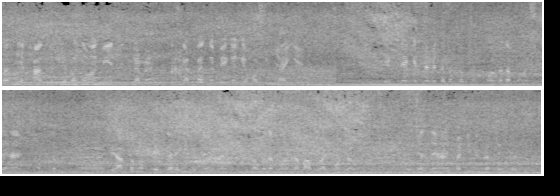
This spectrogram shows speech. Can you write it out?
बस ये खास करके बर्दवान में ये सिस्टम है कि आप पैसे पे करके वॉशरूम जाएँगे देखते हैं कितने बजे तक हम लोग कोलकाता पहुँचते हैं। अब तक फिर आपको हम अपडेट करेंगे कितने मैं कोलकाता पहुँचा बाबूघाट पहुँचा। तो चलते हैं कंटिन्यू करते हैं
